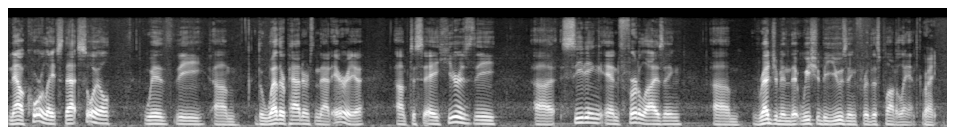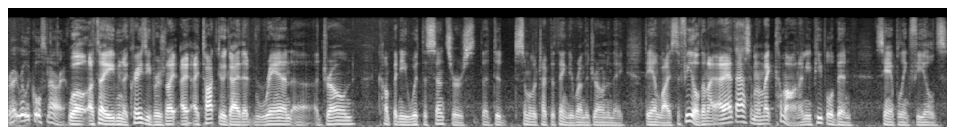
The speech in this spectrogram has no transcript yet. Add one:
now correlates that soil with the, um, the weather patterns in that area um, to say, here's the uh, seeding and fertilizing um, regimen that we should be using for this plot of land. Right. Right, really cool scenario. Well, I'll tell you even a crazy version. I, I, I talked to a guy that ran a, a drone company with the sensors that did similar type of thing. They run the drone and they, they analyze the field. And I, I had to ask him, I'm like, come on, I mean, people have been sampling fields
